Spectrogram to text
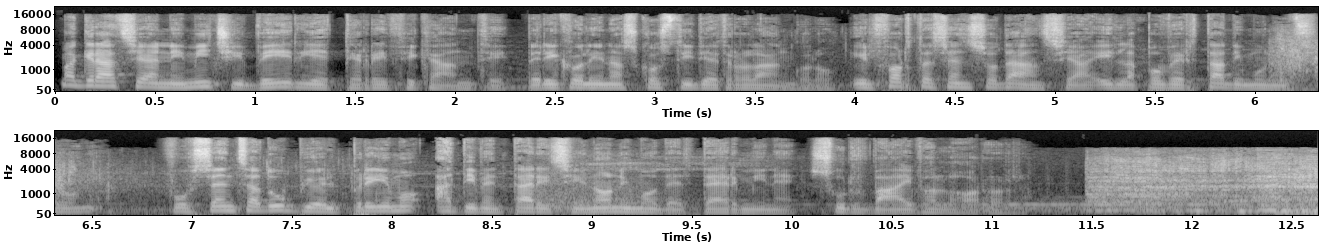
ma grazie a nemici veri e terrificanti, pericoli nascosti dietro l'angolo, il forte senso d'ansia e la povertà di munizioni, fu senza dubbio il primo a diventare sinonimo del termine survival horror.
